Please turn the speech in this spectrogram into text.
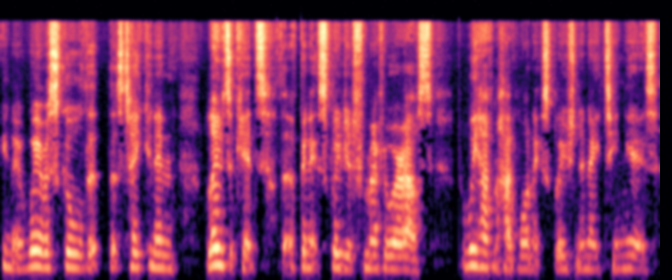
you know we're a school that that's taken in loads of kids that have been excluded from everywhere else, but we haven't had one exclusion in 18 years.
